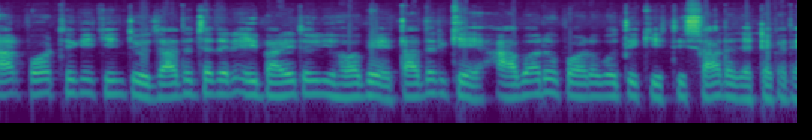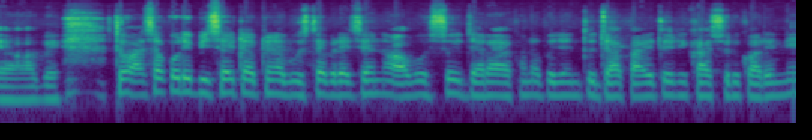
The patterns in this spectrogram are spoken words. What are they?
তারপর থেকে কিন্তু যাদের যাদের এই বাড়ি তৈরি হবে, তাদেরকে আবারও পরবর্তী কিস্তি ষাট হাজার টাকা দেওয়া হবে। তো আশা করি বিষয়টা আপনারা বুঝতে পেরেছেন। অবশ্যই যারা এখনও পর্যন্ত যা বাড়ি তৈরি কাজ শুরু করেননি,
